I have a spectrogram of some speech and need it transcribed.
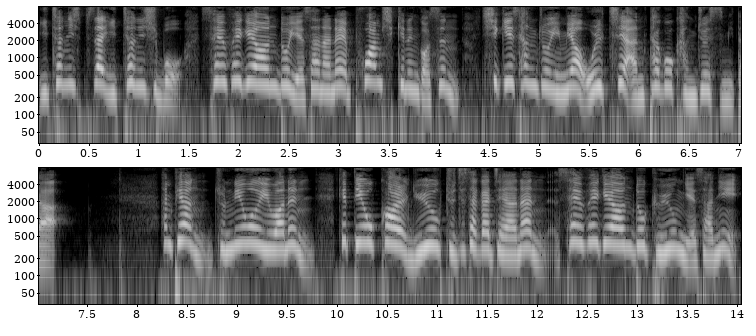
2024-2025 새 회계연도 예산안에 포함시키는 것은 시기상조이며 옳지 않다고 강조했습니다. 한편 존 리오 의원은 캐티 오컬 뉴욕 주지사가 제안한 새 회계연도 교육 예산이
